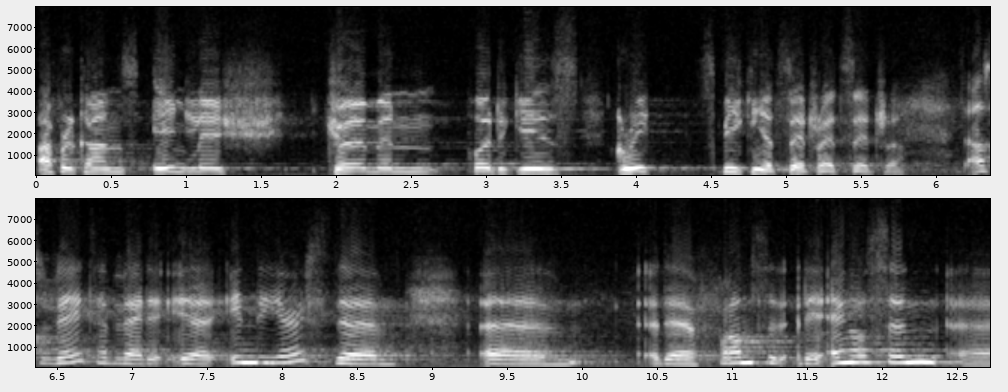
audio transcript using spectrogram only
Africans, English, German, Portuguese, Greek speaking, etc., etc. Zoals u weet hebben wij de uh, Indiërs, de, uh, de Fransen, de Engelsen, uh,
